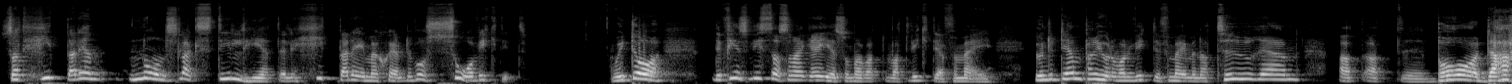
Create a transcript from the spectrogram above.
Så att hitta den, någon slags stillhet eller hitta det i mig själv, det var så viktigt. Och idag, det finns vissa sådana grejer som har varit, varit viktiga för mig. Under den perioden var det viktigt för mig med naturen, att, att eh, bada,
